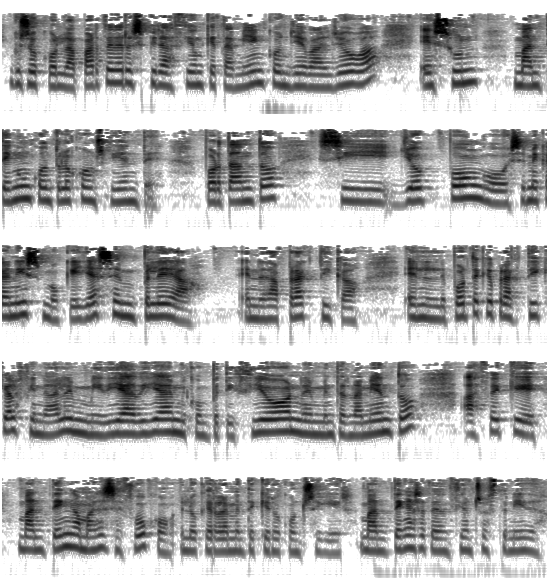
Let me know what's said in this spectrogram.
incluso con la parte de respiración que también conlleva el yoga, es un mantengo un control consciente. Por tanto, si yo pongo ese mecanismo que ya se emplea en la práctica, en el deporte que practique, al final, en mi día a día, en mi competición, en mi entrenamiento, hace que mantenga más ese foco en lo que realmente quiero conseguir, mantenga esa atención sostenida.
